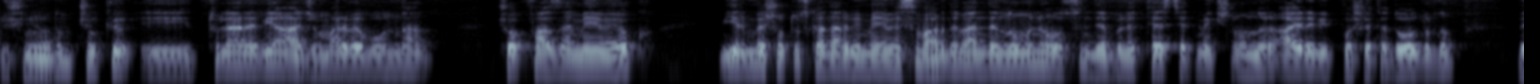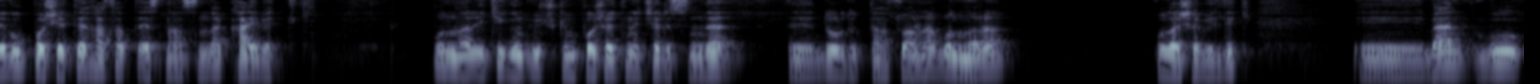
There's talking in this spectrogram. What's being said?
düşünüyordum. Çünkü e, Tulare bir ağacım var ve bundan çok fazla meyve yok. 25-30 kadar bir meyvesi vardı. Ben de numune olsun diye böyle test etmek için onları ayrı bir poşete doldurdum. Ve bu poşeti hasat esnasında kaybettik. Bunlar 2 gün 3 gün poşetin içerisinde e, durduktan sonra bunlara ulaşabildik. E, ben bu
